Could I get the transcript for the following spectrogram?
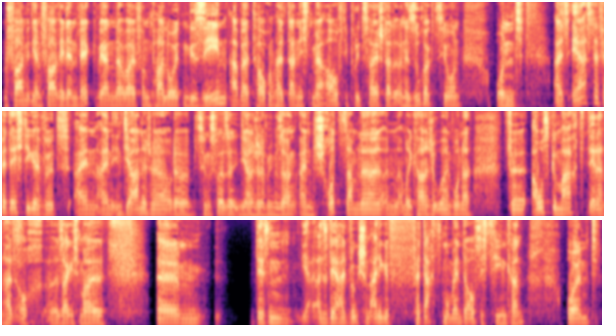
und fahren mit ihren Fahrrädern weg, werden dabei von ein paar Leuten gesehen, aber tauchen halt dann nicht mehr auf. Die Polizei startet eine Suchaktion und als erster Verdächtiger wird ein, ein indianischer oder beziehungsweise indianischer darf ich mehr sagen, ein Schrottsammler, ein amerikanischer Ureinwohner für, ausgemacht, der dann halt auch, äh, sag ich mal, ähm, dessen, ja, also der halt wirklich schon einige Verdachtsmomente auf sich ziehen kann. Und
